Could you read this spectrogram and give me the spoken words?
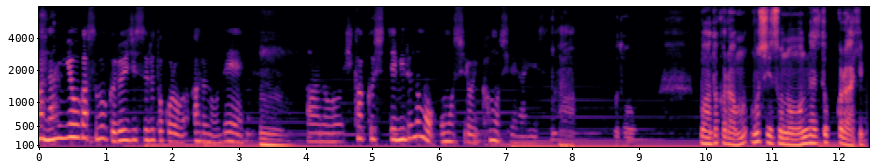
まあ、内容がすごく類似するところがあるので、うん、あの比較してみるのも面白いかもしれないです。なるほどまあ、だからもしその同じとこから引っ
